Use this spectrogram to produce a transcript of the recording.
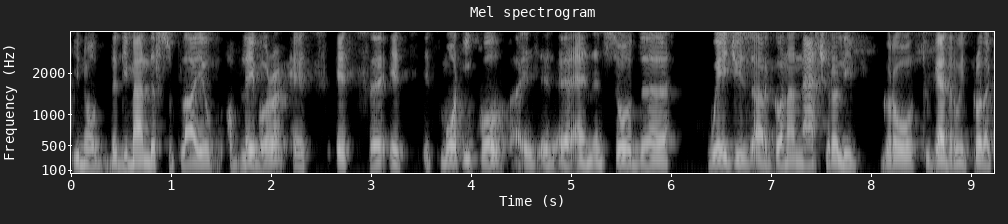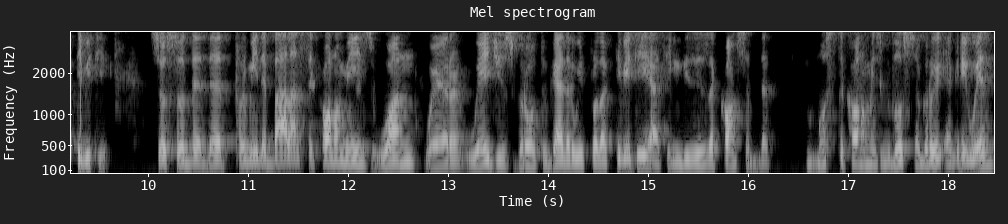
you know the demand and supply of, of labor it's it's uh, it's it's more equal. It's, and, and so the wages are to naturally grow together with productivity. So so the, the for me the balanced economy is one where wages grow together with productivity. I think this is a concept that most economies would also agree, agree with.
